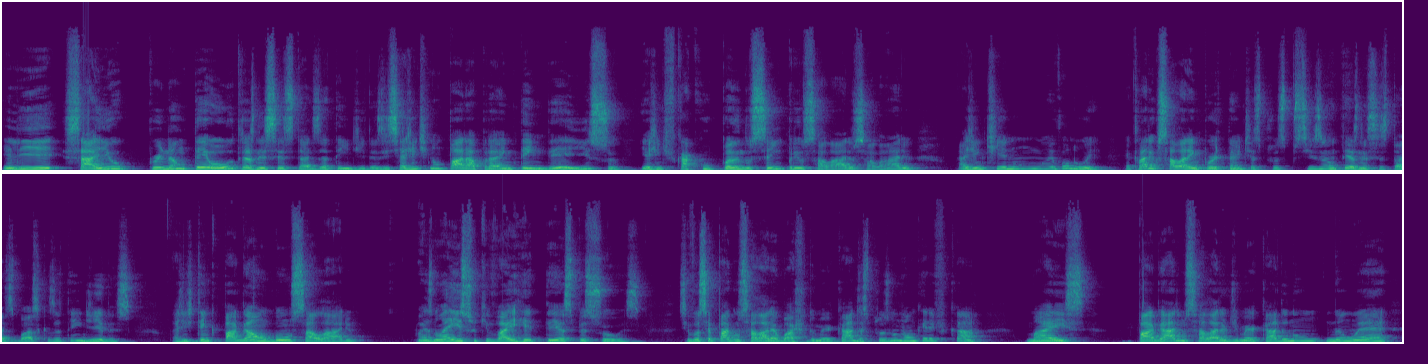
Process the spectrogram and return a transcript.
Ele saiu por não ter outras necessidades atendidas. E se a gente não parar para entender isso e a gente ficar culpando sempre o salário, o salário, a gente não evolui. É claro que o salário é importante, as pessoas precisam ter as necessidades básicas atendidas. A gente tem que pagar um bom salário, mas não é isso que vai reter as pessoas. Se você paga um salário abaixo do mercado, as pessoas não vão querer ficar. Mas pagar um salário de mercado não, não é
